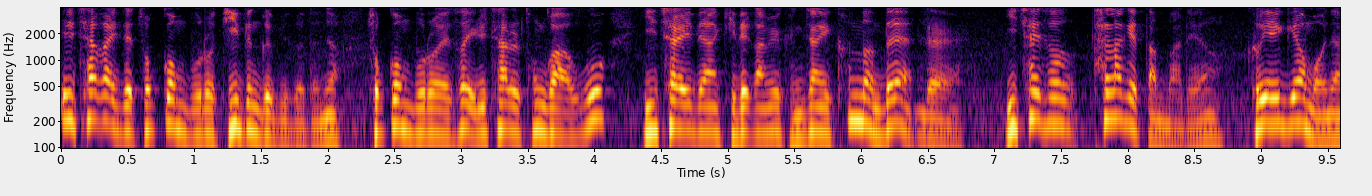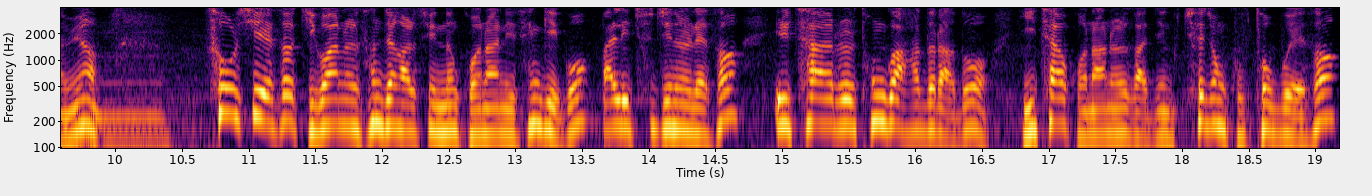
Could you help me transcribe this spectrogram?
1차가 이제 조건부로 D등급이거든요. 조건부로 해서 1차를 통과하고 2차에 대한 기대감이 굉장히 컸는데 네. 2차에서 탈락했단 말이에요. 그 얘기가 뭐냐면 서울시에서 기관을 선정할 수 있는 권한이 생기고 빨리 추진을 해서 1차를 통과하더라도 2차 권한을 가진 최종 국토부에서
